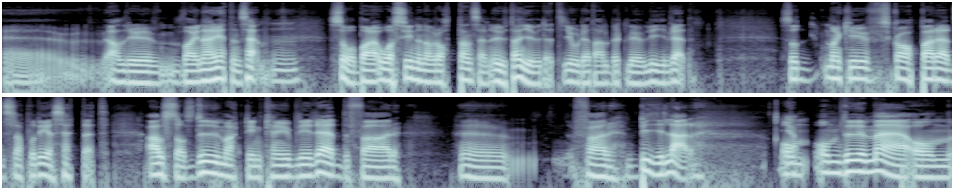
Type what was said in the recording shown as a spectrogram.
eh, aldrig var i närheten sen. Mm. Så bara åsynen av råttan sen utan ljudet gjorde att Albert blev livrädd. Så man kan ju skapa rädsla på det sättet. Alltså, du Martin kan ju bli rädd för eh, för bilar. Om, Ja. om du är med om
